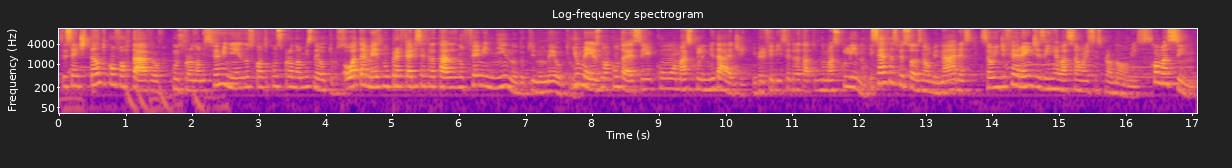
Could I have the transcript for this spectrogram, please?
se sente tanto confortável com os pronomes femininos quanto com os pronomes neutros. Ou até mesmo prefere ser tratada no feminino do que no neutro. E o mesmo acontece com a masculinidade e preferir ser tratado no masculino. E certas pessoas não binárias são indiferentes em relação a esses pronomes. Como assim?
